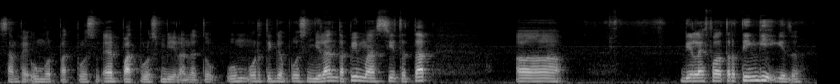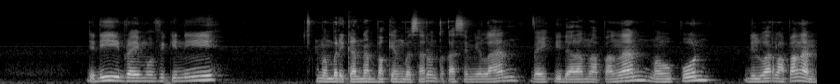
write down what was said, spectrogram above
sampai umur 40 eh 49 itu umur 39 tapi masih tetap uh, di level tertinggi gitu. Jadi Ibrahimovic ini memberikan dampak yang besar untuk AC Milan baik di dalam lapangan maupun di luar lapangan.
